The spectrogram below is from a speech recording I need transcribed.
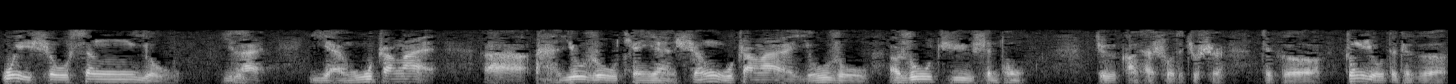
未受生有以来，眼无障碍啊，犹如天眼；神无障碍，犹如啊如具神通。这个刚才说的就是这个中游的这个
